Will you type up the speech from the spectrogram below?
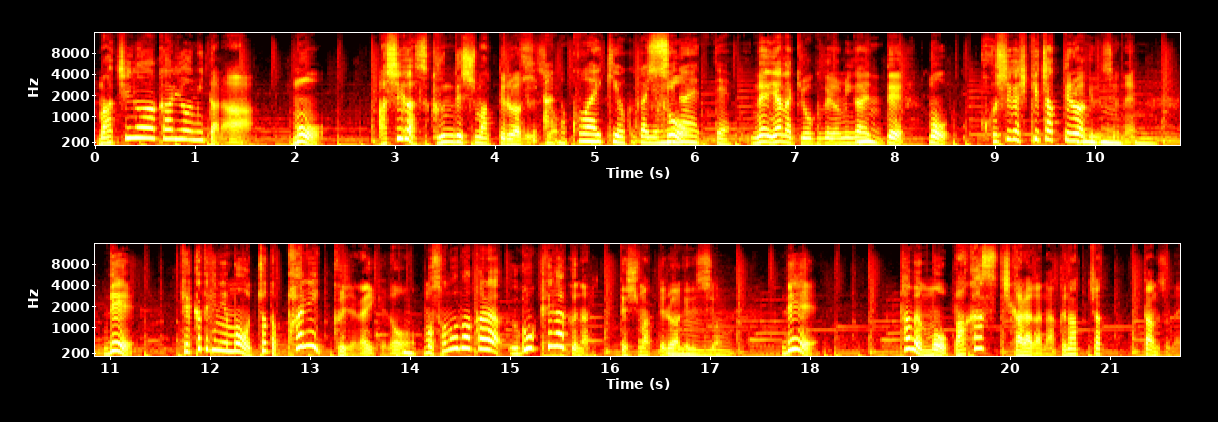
街の明かりを見たらもう足がすくんでしまってるわけですよ。あ。の怖い記憶が蘇って。ね、嫌な記憶が蘇って、もう腰が引けちゃってるわけですよね。うんうんで結果的にもうちょっとパニックじゃないけど、うん。もうその場から動けなくなってしまってるわけですよ。で多分もう化かす力がなくなっちゃったんですよね。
